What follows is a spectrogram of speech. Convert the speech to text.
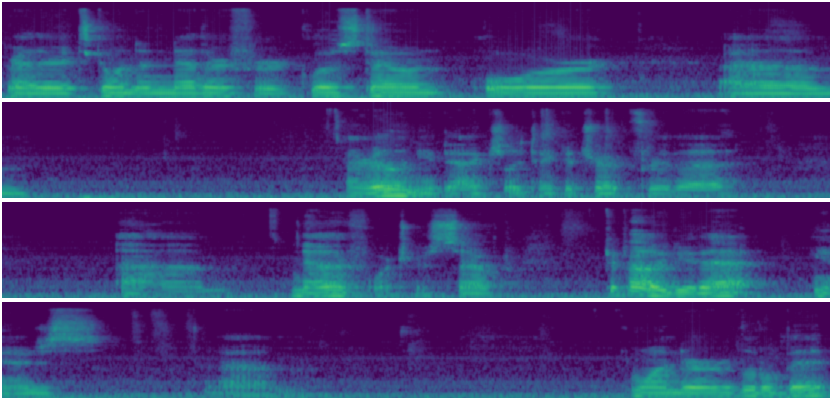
Whether it's going to Nether for glowstone or um, I really need to actually take a trip for the um, Nether Fortress. So could probably do that. You know, just um, wander a little bit,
